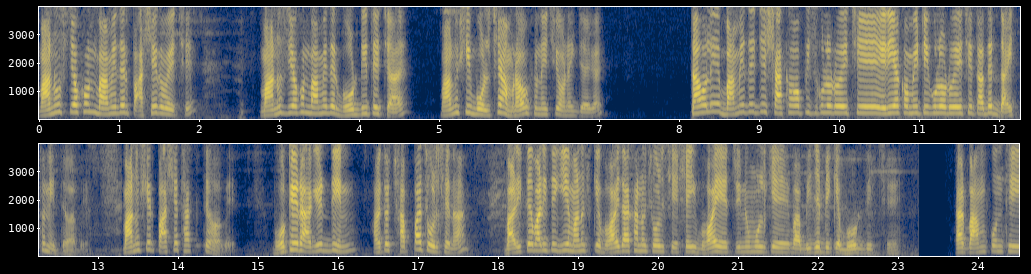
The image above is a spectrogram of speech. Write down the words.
মানুষ যখন বামেদের পাশে রয়েছে, মানুষ যখন বামেদের ভোট দিতে চায়, মানুষই বলছে, আমরাও শুনেছি অনেক জায়গায় তাহলে বামেদের যে শাখা অফিসগুলো রয়েছে, এরিয়া কমিটিগুলো রয়েছে, তাদের দায়িত্ব নিতে হবে। মানুষের পাশে থাকতে হবে। ভোটের আগের দিন হয়তো ছাপ্পা চলছে না, বাড়িতে বাড়িতে গিয়ে মানুষকে ভয় দেখানো চলছে, সেই ভয়ে তৃণমূলকে বা বিজেপিকে ভোট দিচ্ছে। আর বামপন্থী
